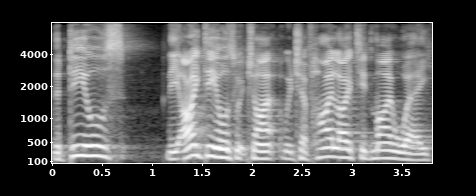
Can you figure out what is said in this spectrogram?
the deals, the ideals which, I, which have highlighted my way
